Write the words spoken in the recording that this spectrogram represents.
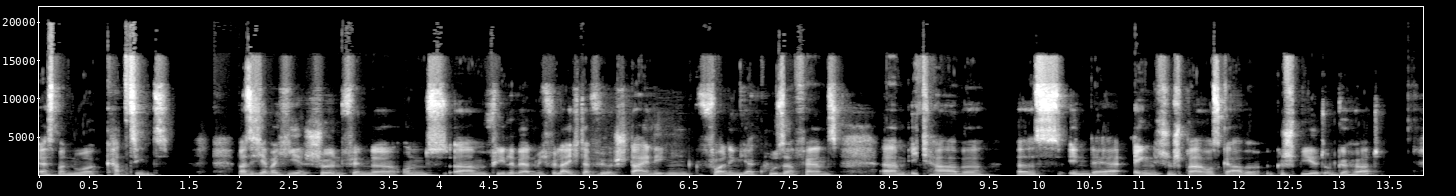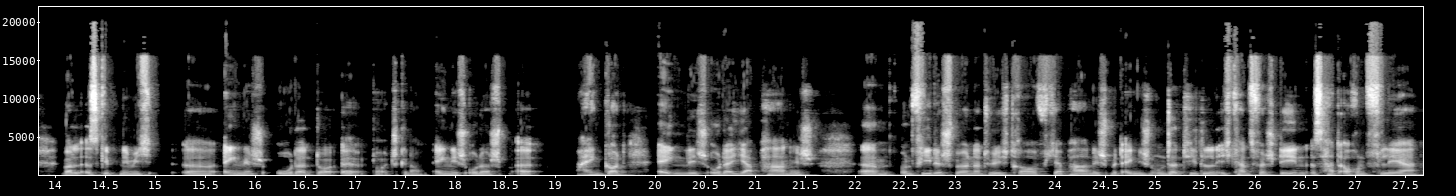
erstmal nur Cutscenes. Was ich aber hier schön finde, und ähm, viele werden mich vielleicht dafür steinigen, vor allem Yakuza-Fans, ähm, ich habe es in der englischen Sprachausgabe gespielt und gehört, weil es gibt nämlich äh, Englisch oder Deu äh, Deutsch, genau, Englisch oder äh, mein Gott, Englisch oder Japanisch. Ähm, und viele schwören natürlich drauf, Japanisch mit englischen Untertiteln. Ich kann es verstehen, es hat auch einen Flair.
